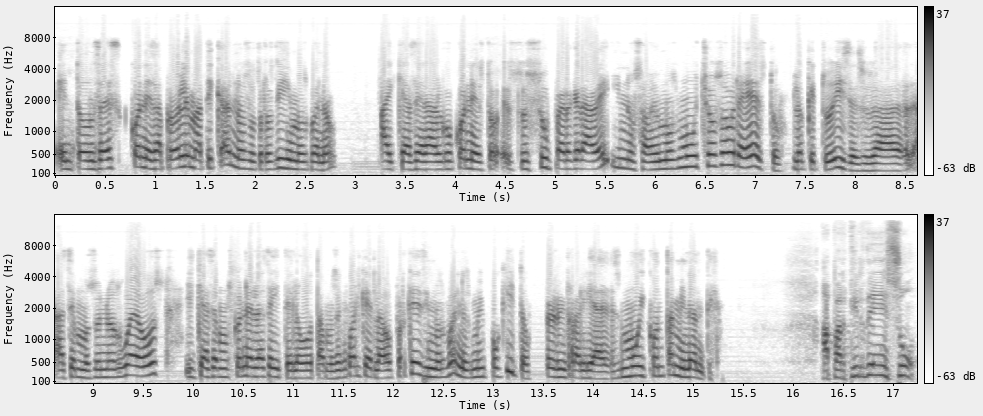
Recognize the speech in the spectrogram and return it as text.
Entonces, con esa problemática, nosotros dijimos, bueno, hay que hacer algo con esto, esto es súper grave y no sabemos mucho sobre esto, lo que tú dices, o sea, hacemos unos huevos y qué hacemos con el aceite, lo botamos en cualquier lado porque decimos, bueno, es muy poquito, pero en realidad es muy contaminante. A partir de eso,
